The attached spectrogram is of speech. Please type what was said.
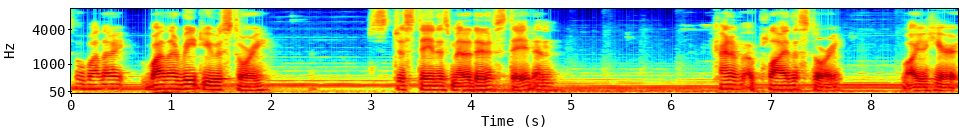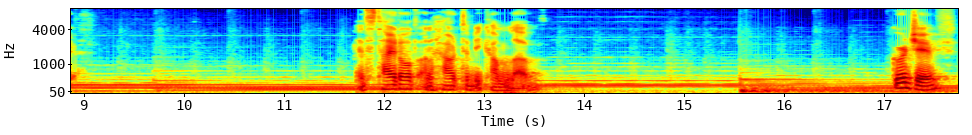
So while I, while I read you a story, just stay in this meditative state and kind of apply the story while you hear it. It's titled On How to Become Love. Gurdjieff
